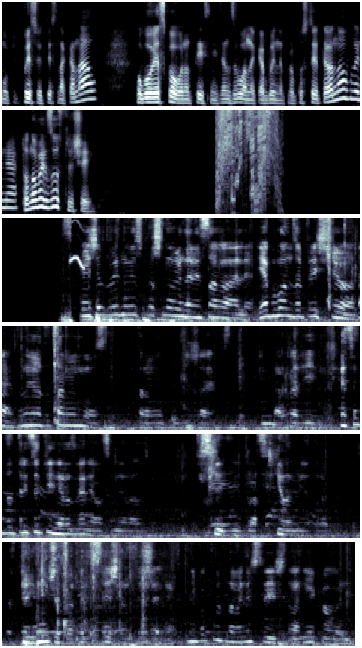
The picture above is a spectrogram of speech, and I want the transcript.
Тому підписуйтесь на канал, обов'язково натисніть на дзвоник, аби не пропустити оновлення. До нових зустрічей! Еще двойную сплошную нарисовали. Я бы он запрещен. А, это, наверное, тот самый мост, к которому мы приближаемся. Там Галин. Я сам до 30 не разгонялся ни разу. Последние 20 километров. Преимущество перед встречным движением. Ни попутного, ни встречного, никакого нет.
